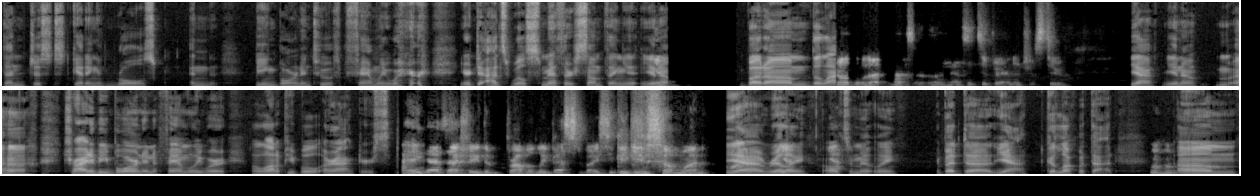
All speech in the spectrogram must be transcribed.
than just getting roles and being born into a family where your dad's Will Smith or something you, you yeah. know but um the last although that that certainly has its advantages too yeah you know uh, try to be born in a family where a lot of people are actors i think that's actually the probably best advice you could give someone yeah really yeah. ultimately but uh, yeah, good luck with that. Mm-hmm. Um,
